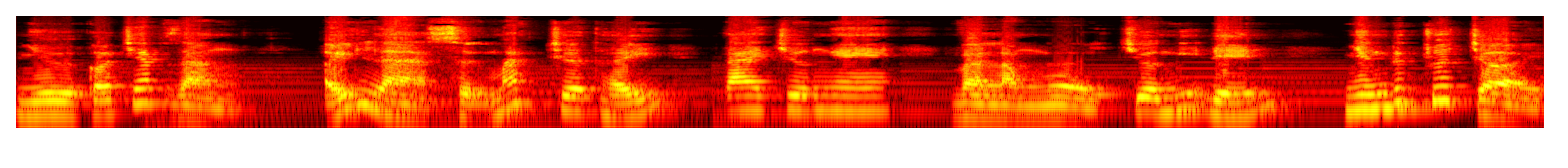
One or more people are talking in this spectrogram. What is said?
như có chép rằng ấy là sự mắt chưa thấy, tai chưa nghe và lòng người chưa nghĩ đến nhưng Đức Chúa Trời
